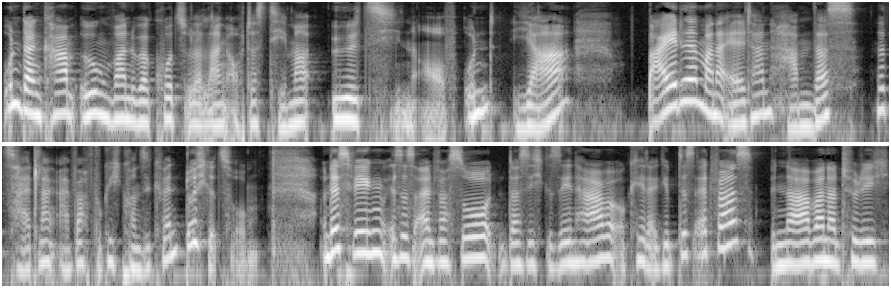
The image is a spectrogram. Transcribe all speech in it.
Und dann kam irgendwann über kurz oder lang auch das Thema Ölziehen auf. Und ja, beide meiner Eltern haben das eine Zeit lang einfach wirklich konsequent durchgezogen. Und deswegen ist es einfach so, dass ich gesehen habe, okay, da gibt es etwas, bin da aber natürlich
